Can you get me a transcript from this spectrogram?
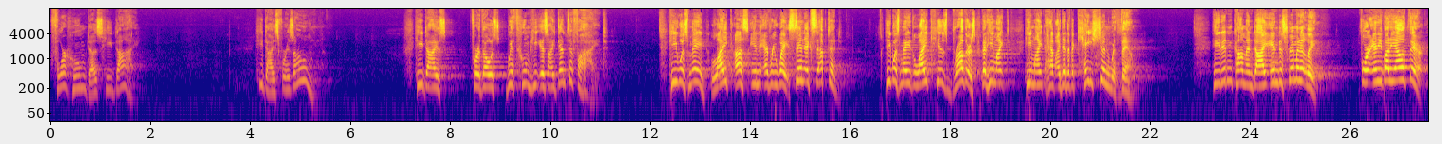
For whom does he die? He dies for his own. He dies for those with whom he is identified. He was made like us in every way, sin accepted. He was made like his brothers that he might, he might have identification with them. He didn't come and die indiscriminately for anybody out there.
